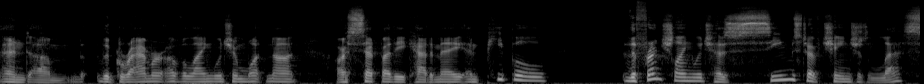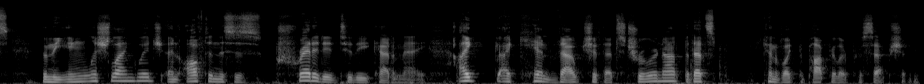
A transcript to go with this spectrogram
and um, the, grammar of a language and whatnot are set by the Academy, and people. The French language has seems to have changed less than the English language, and often this is credited to the Academy. I I can't vouch if that's true or not, but that's kind of like the popular perception.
